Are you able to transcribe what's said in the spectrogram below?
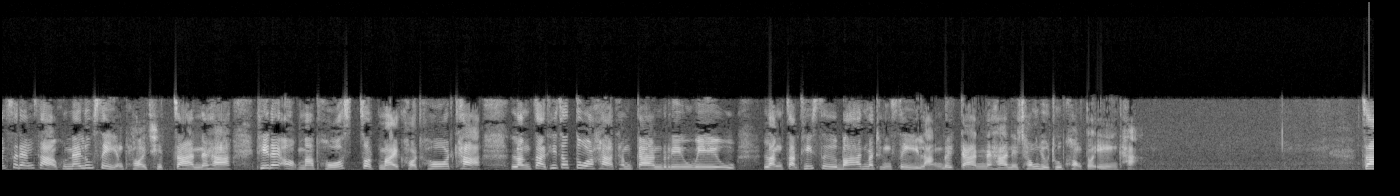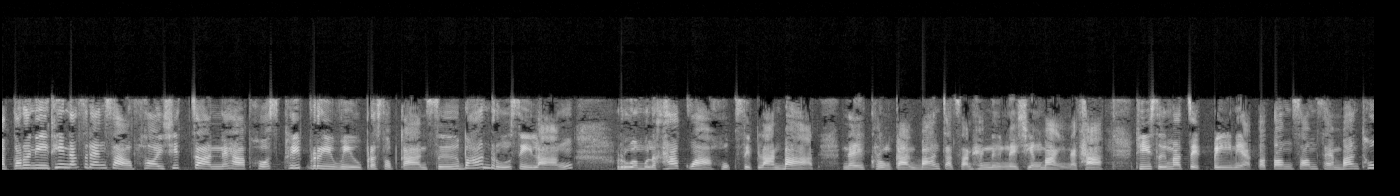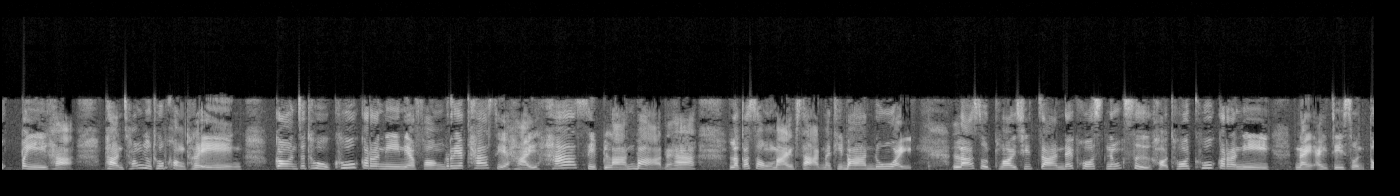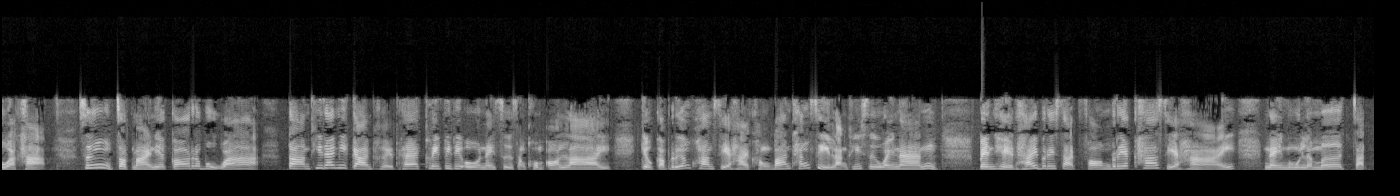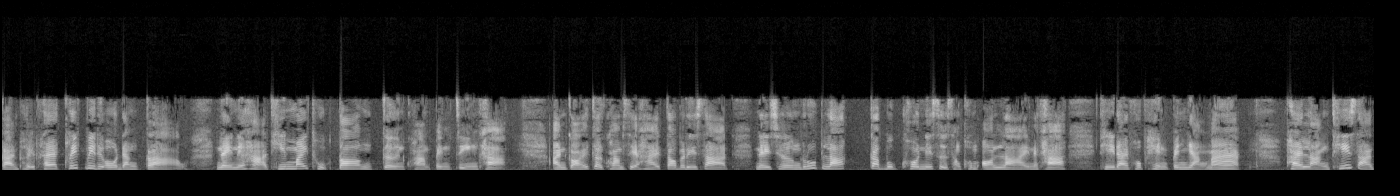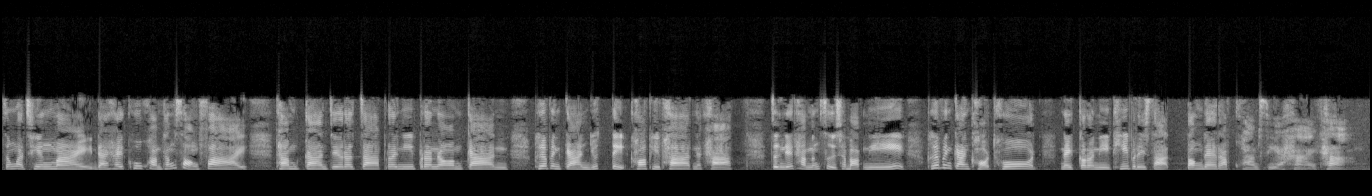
นักแสดงสาวคุณแม่ลูกสี่อย่างพลอยชิดจันทร์นะคะ ที่ได้ออกมาโพสต์จดหมายขอโทษค่ะ หลังจากที่เจ้าตัวค่ะทำการรีวิว หลังจากที่ซื้อบ้านมาถึง 4 หลังด้วยกันนะคะ ในช่อง YouTube ของตัวเองค่ะ จากกรณีที่นักแสดงสาวพลอยชิดจันนะคะโพสต์คลิปรีวิว ประสบการณ์ซื้อบ้านหรูสี่หลัง รวมมูลค่ากว่า 60 ล้านบาท ในโครงการบ้านจัดสรรแห่งหนึ่งในเชียงใหม่นะคะ ที่ซื้อมา 7 ปีเนี่ยก็ต้องซ่อมแซมบ้านทุกปีค่ะ ผ่านช่อง YouTube ของเธอเอง ก่อนจะถูกคู่กรณีเนี่ยฟ้องเรียกค่าเสียหาย 50 ล้านบาทนะคะ แล้วก็ส่งหมายสารมาที่บ้านด้วยล่าสุดพลอยชิดจันได้โพสต์หนังสือขอโทษคู่กรณีในไอจส่วนตัวค่ะ ซึ่งจดหมายเนี่ยก็ระบุว่าว่าตามที่ได้มีการเผยแพร่คลิปวิดีโอในสื่อสังคมออนไลน์ เกี่ยวกับเรื่องความเสียหายของบ้านทั้งสี่หลังที่ซื้อไว้นั้น เป็นเหตุให้บริษัทฟ้องเรียกค่าเสียหาย ในมูลละเมิดจากการเผยแพร่คลิปวิดีโอดังกล่าว ในเนื้อหาที่ไม่ถูกต้องเกินความเป็นจริงค่ะ อันก่อให้เกิดความเสียหายต่อบริษัท ในเชิงรูปลักษณ์กับบุคคลในสื่อสังคมออนไลน์นะคะ ที่ได้พบเห็นเป็นอย่างมาก ภายหลังที่ศาลจังหวัดเชียงใหม่ ได้ให้คู่ความทั้งสองฝ่ายทำการเจรจาประนีประนอมกันเพื่อเป็นการยุติข้อพิพาทนะคะ จึงได้ทำหนังสือฉบับนี้ เพื่อเป็นการขอโทษในกรณีที่บริษัทต้องได้รับความเสียหายค่ะ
